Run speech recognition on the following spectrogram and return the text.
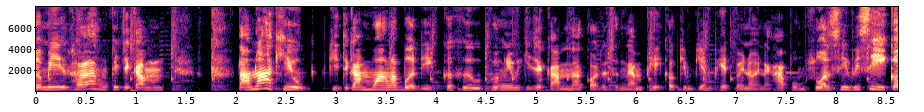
จะมีทางด้านของกิจกรรมตามล่าคิวกิจกรรมวางระเบิดอีกก็คือพวกนี้มีกิจกรรมนะก่อนจะถึงแรมเพจก็เกียมเกียมเพชรไว้หน่อยนะครับผมส่วน CVC ก็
